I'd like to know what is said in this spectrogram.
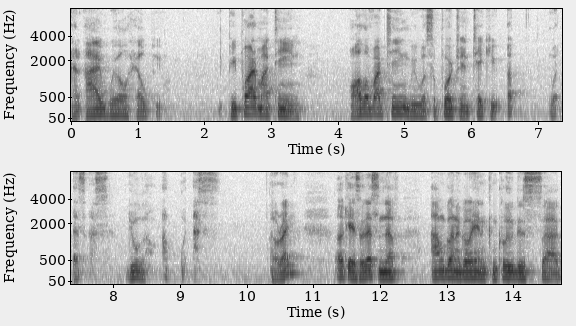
and I will help you. Be part of my team. All of our team, we will support you and take you up with us. us. You will up with us. All right? Okay, so that's enough. I'm going to go ahead and conclude this. Uh,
